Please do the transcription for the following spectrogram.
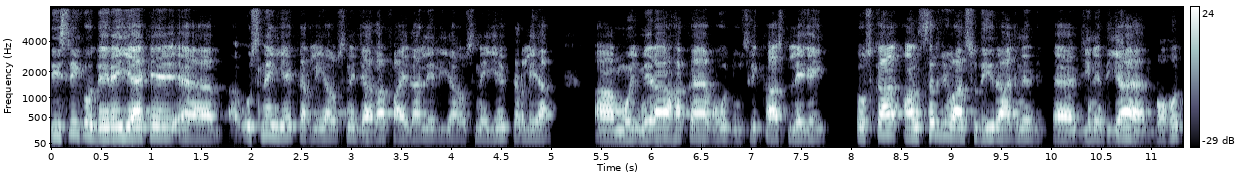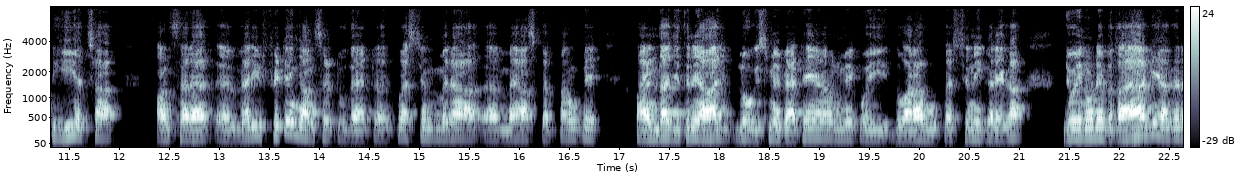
तीसरी को दे रही है कि उसने ये कर लिया उसने ज़्यादा फ़ायदा ले लिया उसने ये कर लिया। आ, मेरा हक है वो दूसरी कास्ट ले गई। तो उसका आंसर जो आज सुधीर राज ने जी ने दिया है बहुत ही अच्छा आंसर है। Very fitting answer to that question मेरा मैं आस करता हूँ कि आइंदा जितने आज लोग इसमें बैठे हैं उनमें कोई दोबारा वो क्वेश्चन नहीं करेगा। जो इन्होंने बताया कि अगर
